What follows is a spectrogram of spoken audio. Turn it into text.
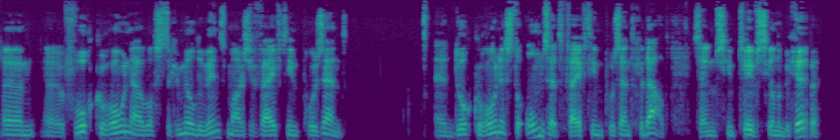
Um, uh, voor corona was de gemiddelde winstmarge 15%. Uh, eh, door corona is de omzet 15% gedaald. Het zijn misschien twee verschillende begrippen.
